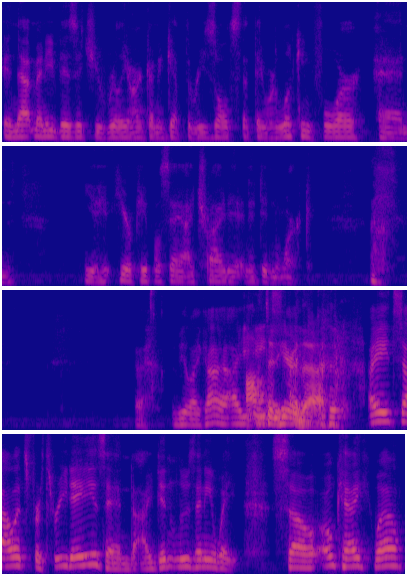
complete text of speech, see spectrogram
in that many visits, you really aren't going to get the results that they were looking for. And you hear people say, I tried it and it didn't work. Uh, be like, I, I often ate, hear I, that. I ate salads for three days and I didn't lose any weight. So, okay, well,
